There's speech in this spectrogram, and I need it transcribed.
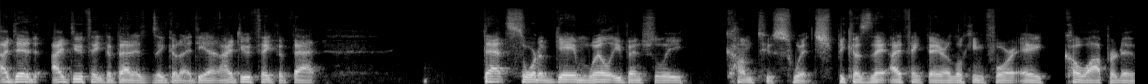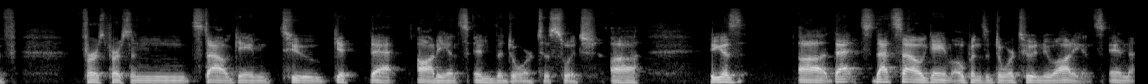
I did. I do think that that is a good idea, and I do think that that that sort of game will eventually come to Switch because they. I think they are looking for a cooperative first person style game to get that audience in the door to switch uh, because uh, that that style game opens a door to a new audience and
